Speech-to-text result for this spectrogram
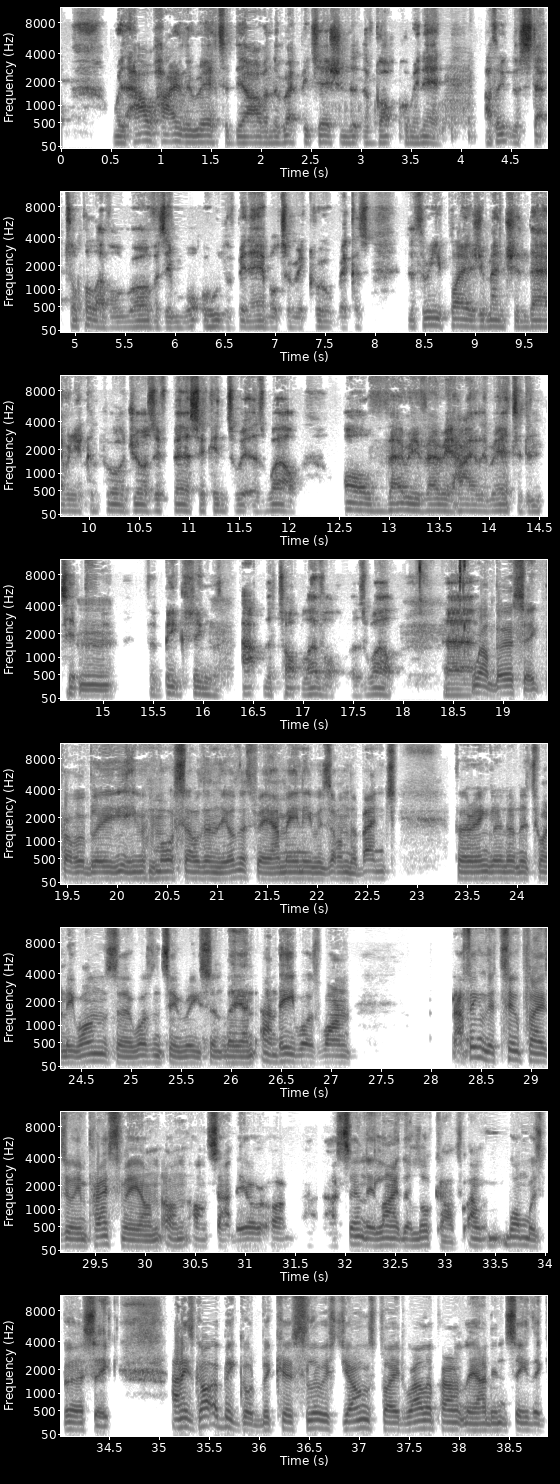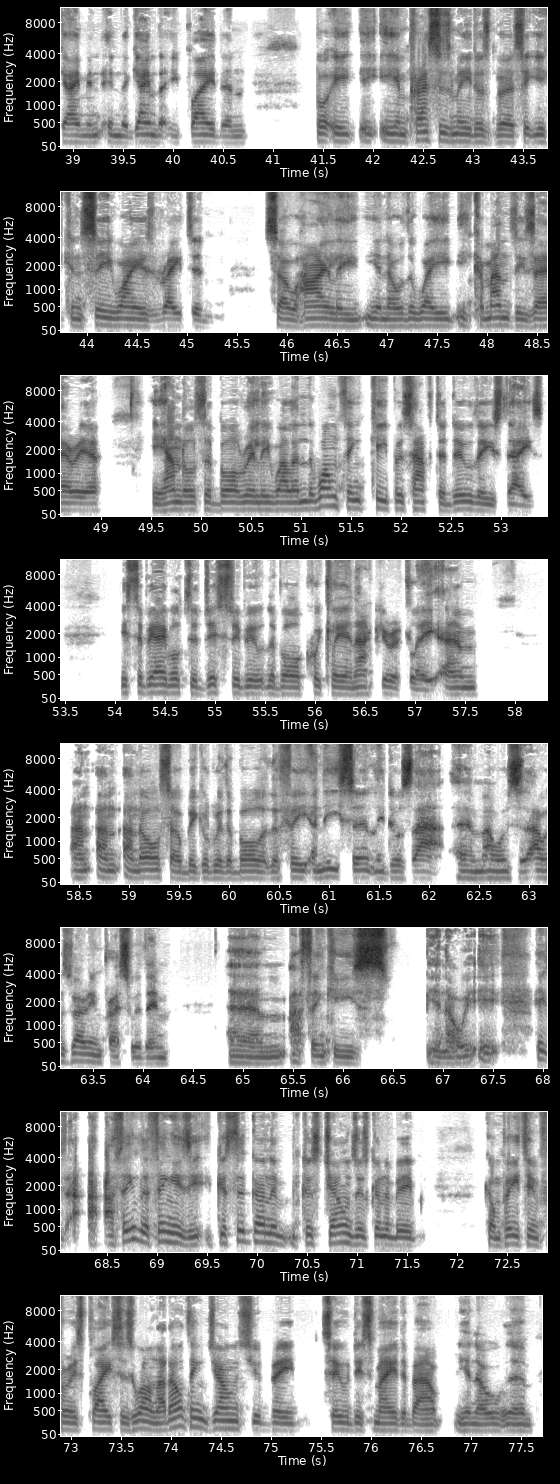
with how highly rated they are and the reputation that they've got coming in, I think they've stepped up a level, Rovers, in what, who they've been able to recruit. Because the three players you mentioned there, and you can throw Josef Bursik into it as well, all very, very highly rated and tipped. Mm for big things at the top level as well. Uh, well, Bursik probably even more so than the other three. I mean, he was on the bench for England under 21s, uh, wasn't he, recently? And, and he was one. I think the two players who impressed me on, on, on Saturday, or, or I certainly like the look of, um, one was Bursik. And he's got to be good because Louis Jones played well. Apparently, I didn't see the game in, in the game that he played, and but he, he impresses me, does Bursik. You can see why he's rated so highly. You know, the way he commands his area, he handles the ball really well. And the one thing keepers have to do these days is to be able to distribute the ball quickly and accurately. Um, and, and, and also be good with the ball at the feet, and he certainly does that. Um, I was I was very impressed with him. Um, I think he's you know he, he's. I think the thing is because they're going to because Jones is going to be competing for his place as well, and I don't think Jones should be too dismayed about you know um,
